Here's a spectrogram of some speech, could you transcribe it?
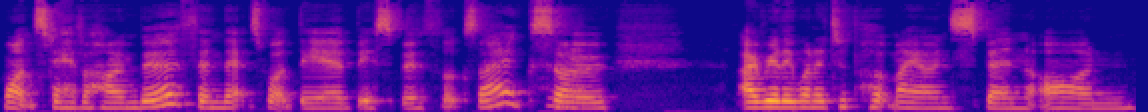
wants to have a home birth and that's what their best birth looks like. So I really wanted to put my own spin on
